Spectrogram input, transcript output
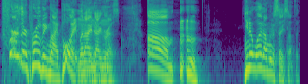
further proving my point. But I Mm-hmm. digress. Um, you know what? I'm going to say something.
